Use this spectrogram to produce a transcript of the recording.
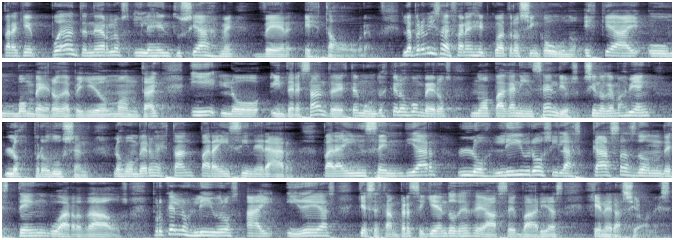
para que puedan tenerlos y les entusiasme ver esta obra. La premisa de Fahrenheit 451 es que hay un bombero de apellido Montag y lo interesante de este mundo es que los bomberos no apagan incendios, sino que más bien los producen. Los bomberos están para incinerar, para incendiar los libros y las casas donde estén guardados, porque en los libros hay ideas que se están persiguiendo desde hace varias generaciones.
